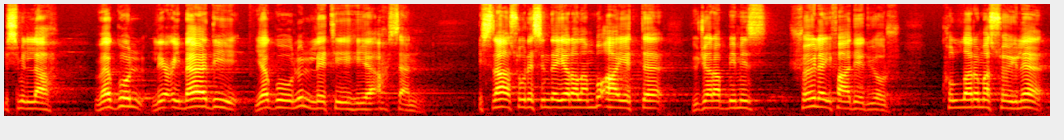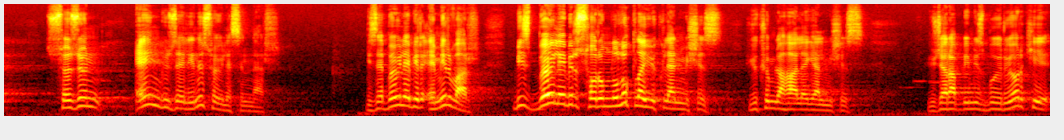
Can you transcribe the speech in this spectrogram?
Bismillah ve kul li ibadi yegulul leti hiye ahsen. İsra suresinde yer alan bu ayette Yüce Rabbimiz şöyle ifade ediyor. Kullarıma söyle, sözün en güzelini söylesinler. Bize böyle bir emir var. Biz böyle bir sorumlulukla yüklenmişiz. Yükümlü hale gelmişiz. Yüce Rabbimiz buyuruyor ki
